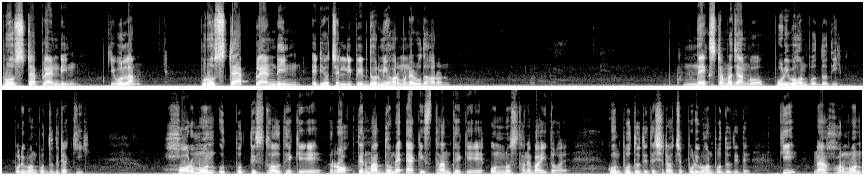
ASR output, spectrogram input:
প্রোস্ট্যাপ্ল্যান্ডিন কি বললাম? প্রোস্ট্যাপ্ল্যান্ডিন এটি হচ্ছে লিপিড ধর্মী হরমোনের উদাহরণ। নেক্সট আমরা জানব পরিবহন পদ্ধতি। পরিবহন পদ্ধতিটা কি? হরমোন উৎপত্তিস্থল থেকে রক্তের মাধ্যমে একই স্থান থেকে অন্য স্থানে বাহিত হয়। কোন পদ্ধতিতে? সেটা হচ্ছে পরিবহন পদ্ধতিতে। কি? না, হরমোন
